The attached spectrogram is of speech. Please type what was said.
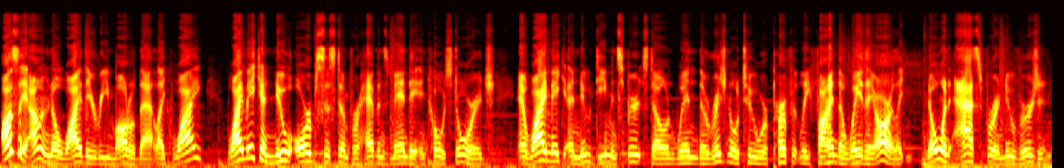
Honestly, I don't even know why they remodeled that. Like why, why make a new orb system for Heaven's Mandate and Cold Storage and why make a new Demon Spirit Stone when the original two were perfectly fine the way they are? Like, no one asked for a new version.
